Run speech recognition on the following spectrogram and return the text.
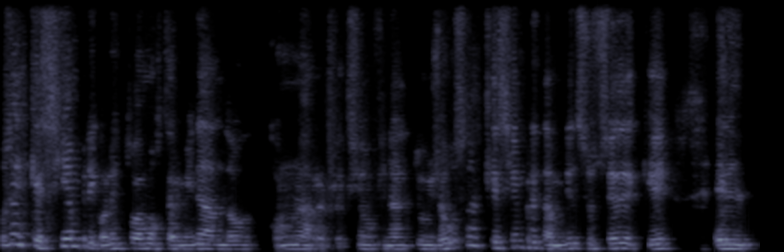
vos sabés que siempre, y con esto vamos terminando, con una reflexión final tuya, vos sabés que siempre también sucede que el,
